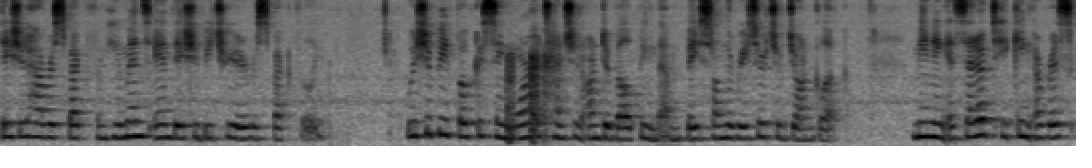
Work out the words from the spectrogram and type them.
they should have respect from humans and they should be treated respectfully. We should be focusing more attention on developing them based on the research of John Gluck, meaning instead of taking a risk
